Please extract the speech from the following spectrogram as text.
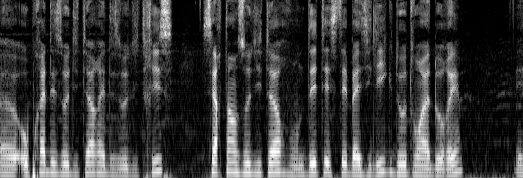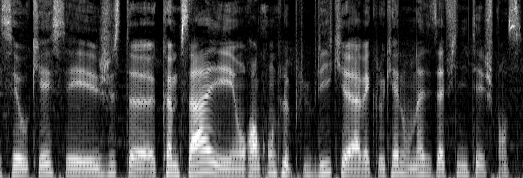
euh, auprès des auditeurs et des auditrices. Certains auditeurs vont détester Basilic, d'autres vont adorer. Et c'est ok, c'est juste euh, comme ça et on rencontre le public avec lequel on a des affinités, je pense.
